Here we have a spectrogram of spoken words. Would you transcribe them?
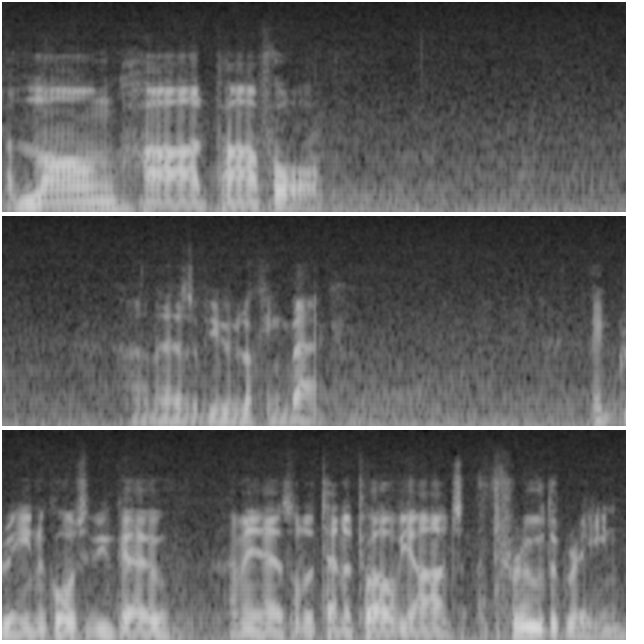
A long, hard par four. And there's a view looking back. Big green, of course, if you go, I mean, sort of 10 or 12 yards through the green,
